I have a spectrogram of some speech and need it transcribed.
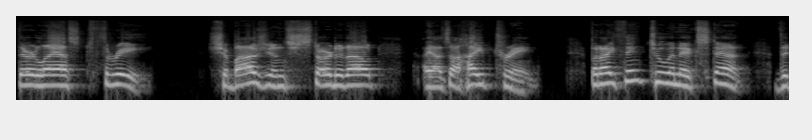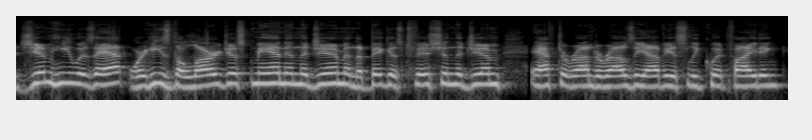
their last three. Shahbazyan started out as a hype train. But I think to an extent, the gym he was at, where he's the largest man in the gym and the biggest fish in the gym after Ronda Rousey obviously quit fighting,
